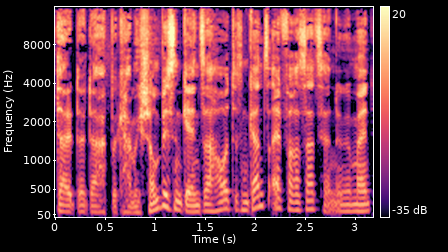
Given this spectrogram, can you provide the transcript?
da, da, da bekam ich schon ein bisschen Gänsehaut. Das ist ein ganz einfacher Satz. Er hat nur gemeint,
